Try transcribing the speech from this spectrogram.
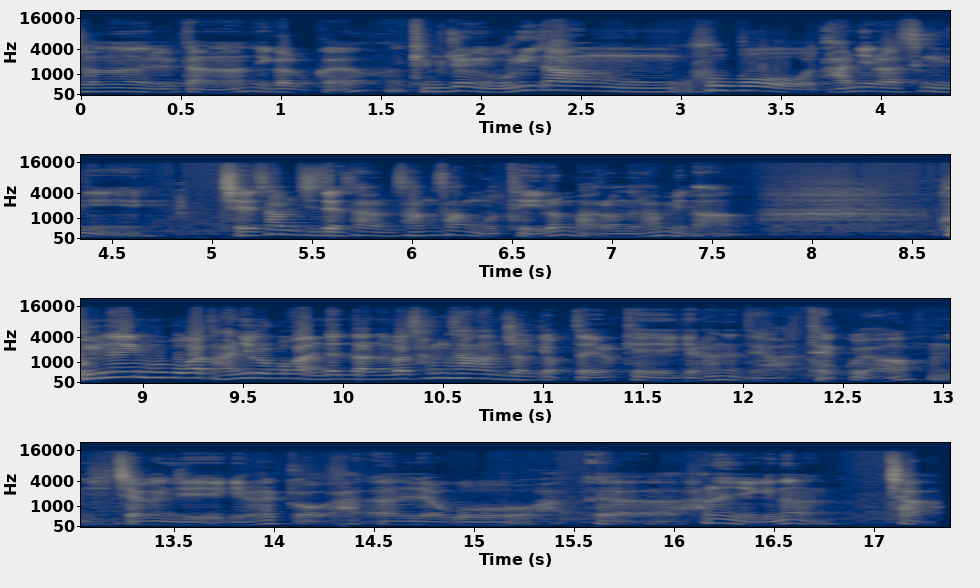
저는 일단은 이걸 볼까요? 김종인 우리 당 후보 단일화 승리 제3지대 사람 상상 못해 이런 발언을 합니다. 국민의힘 후보가 단일 후보가 안 된다는 걸 상상한 적이 없다 이렇게 얘기를 하는데요. 됐고요. 제가 이제 얘기를 할 거, 하려고 하- 하는 얘기는 자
